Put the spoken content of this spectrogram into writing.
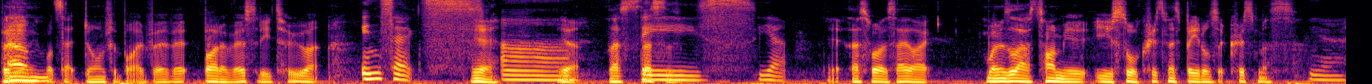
but uh, Um, what's that doing for biodiver- biodiversity too? Uh, Insects. Yeah. Uh, yeah, that's that's the, Yeah. yeah, that's what I say. Like, when was the last time you you saw Christmas beetles at Christmas? Yeah.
